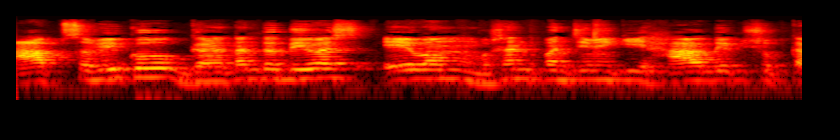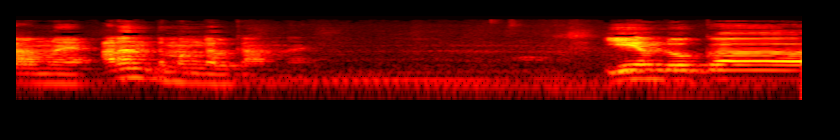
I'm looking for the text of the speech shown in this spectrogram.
आप सभी को गणतंत्र दिवस एवं बसंत पंचमी की हार्दिक शुभकामनाएँ अनंत मंगल कामनाएँ। ये हम लोग का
